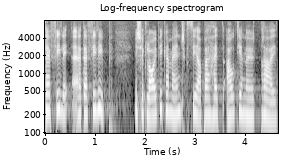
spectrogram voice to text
Der Philipp, äh, der Philipp ist ein gläubiger Mensch, aber er hat auch die Nöte getragen.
